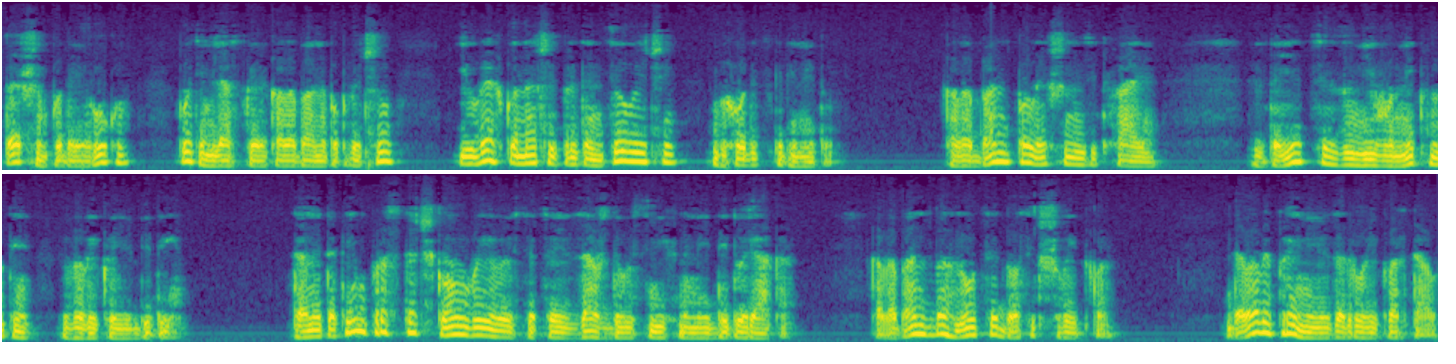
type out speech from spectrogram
першим подає руку, потім ляскає калабана по плечу і легко, наче пританцьовуючи, виходить з кабінету. Калабан полегшено зітхає. Здається, зумів уникнути великої біди. Та не таким простачком виявився цей завжди усміхнений дидуряка. Калабан збагнув це досить швидко. Давали премію за другий квартал.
